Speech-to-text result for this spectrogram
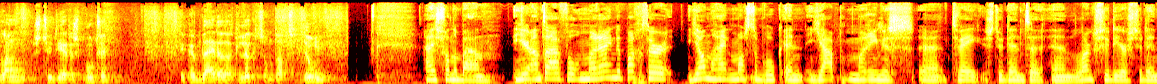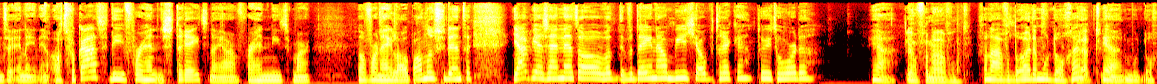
langstudeerdersboete. Ik ben blij dat het lukt om dat te doen. Hij is van de baan. Hier aan tafel Marijn de Pachter, Jan-Hein Mastenbroek en Jaap Marines. Uh, twee studenten, en langstudeerstudenten en een advocaat die voor hen streed. Nou ja, voor hen niet, maar wel voor een hele hoop andere studenten. Jaap, jij zei net al, wat, wat deed je nou, een biertje opentrekken toen je het hoorde? Ja, ja vanavond. Vanavond, oh, dat moet nog, hè? Ja, ja dat moet nog.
